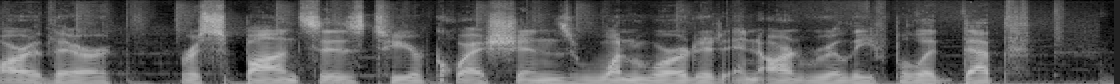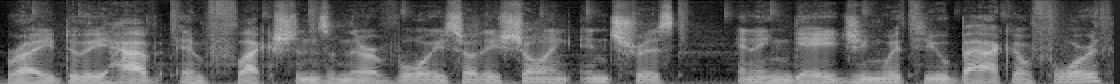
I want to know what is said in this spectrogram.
Are their responses to your questions one worded and aren't really full of depth, right? Do they have inflections in their voice? Are they showing interest in engaging with you back and forth?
